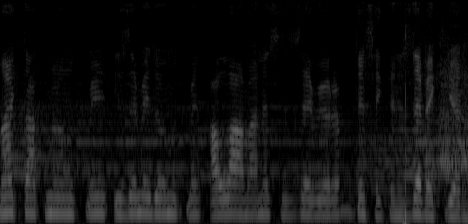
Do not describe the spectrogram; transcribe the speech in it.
Like atmayı unutmayın. izlemeyi de unutmayın. Allah'a emanet sizi seviyorum. Desteklerinizi de bekliyorum.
